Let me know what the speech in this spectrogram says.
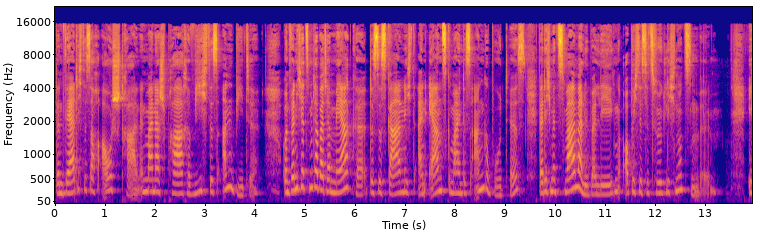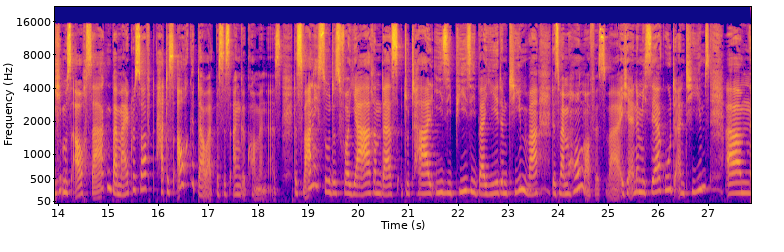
dann werde ich das auch ausstrahlen in meiner Sprache, wie ich das anbiete. Und wenn ich als Mitarbeiter merke, dass es gar nicht ein ernst gemeintes Angebot ist, werde ich mir zweimal überlegen, ob ich das jetzt wirklich nutzen will. Ich muss auch sagen, bei Microsoft hat es auch gedauert, bis es angekommen ist. Das war nicht so, dass vor Jahren das total easy peasy bei jedem Team war, das beim Homeoffice war. Ich erinnere mich sehr gut an Teams, ähm,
